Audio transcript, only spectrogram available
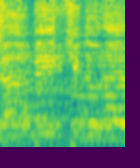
จะไม่คิดอะไร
